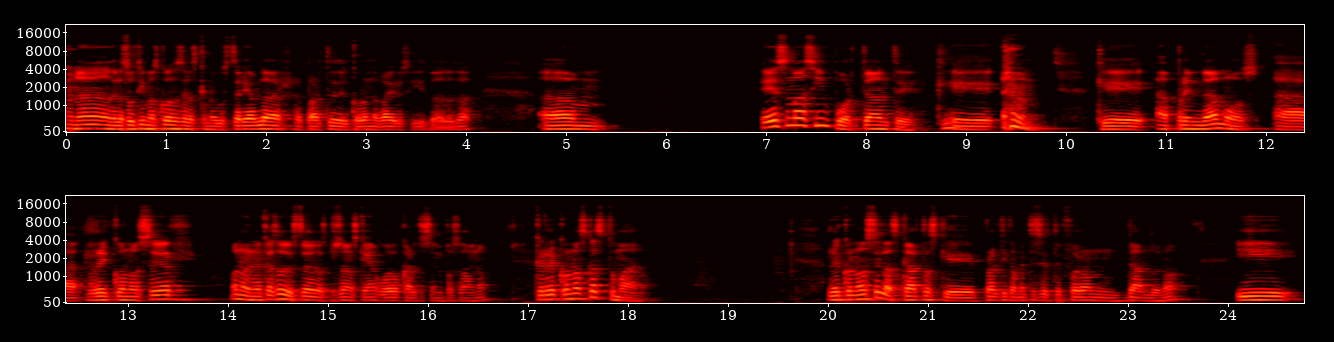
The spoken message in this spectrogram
una de las últimas cosas de las que me gustaría hablar, aparte del coronavirus y da, da, da, es más importante que, que aprendamos a reconocer, bueno, en el caso de ustedes, las personas que hayan jugado cartas en el pasado, ¿no? Que reconozcas tu mano. Reconoce las cartas que prácticamente se te fueron dando, ¿no? Y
